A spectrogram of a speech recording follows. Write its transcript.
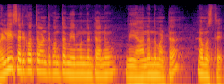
మళ్ళీ సరికొత్త వంటకంతో మీ ముందుంటాను. మీ ఆనందమంట నమస్తే.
